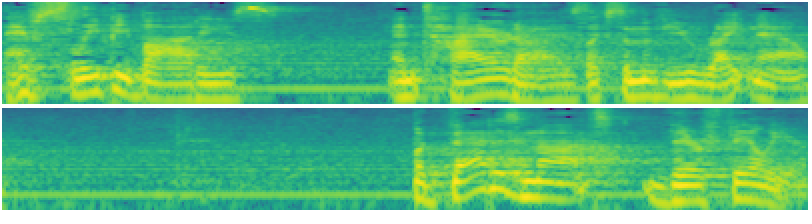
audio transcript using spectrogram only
They have sleepy bodies and tired eyes, like some of you right now. But that is not their failure.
